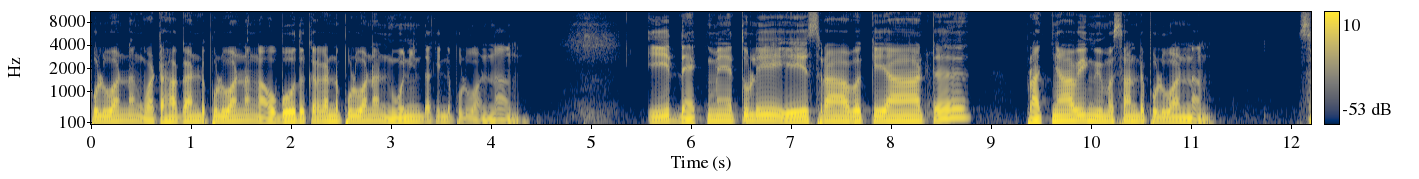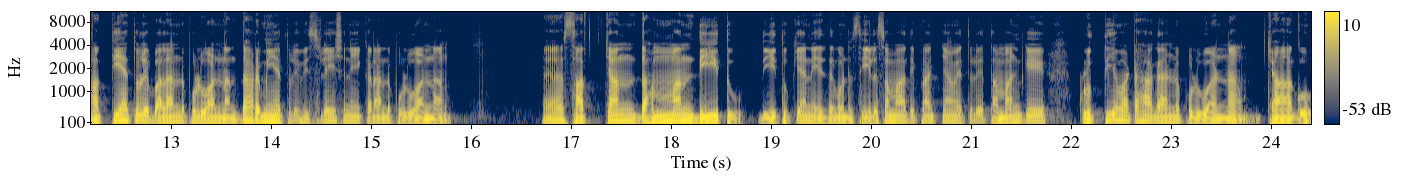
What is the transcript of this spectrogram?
පුළුවන් නම් වටහා ගන්න පුළුවන් නම් අවබෝධ කරගන්න පුළුවන් නම් නුවණින් දකින්න පුළුවන් නම් ඒ දැක්ම ඇතුලේ ඒ ශ්‍රාවකයාට ප්‍රඥාවෙන් විමසන්න පුළුවන් නම් සත්‍ය ඇතුලේ බලන්න පුළුවන් නම් ධර්මයේ ඇතුලේ විශ්ලේෂණය කරන්න පුළුවන් නම් සත්‍යං ධම්මං දීතු දීතු කියන්නේ එතකොට සීල සමාධි ප්‍රඥාව ඇතුලේ Tamanගේ කෘත්‍ය වටහා ගන්න පුළුවන් නම් ඡාගෝ.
